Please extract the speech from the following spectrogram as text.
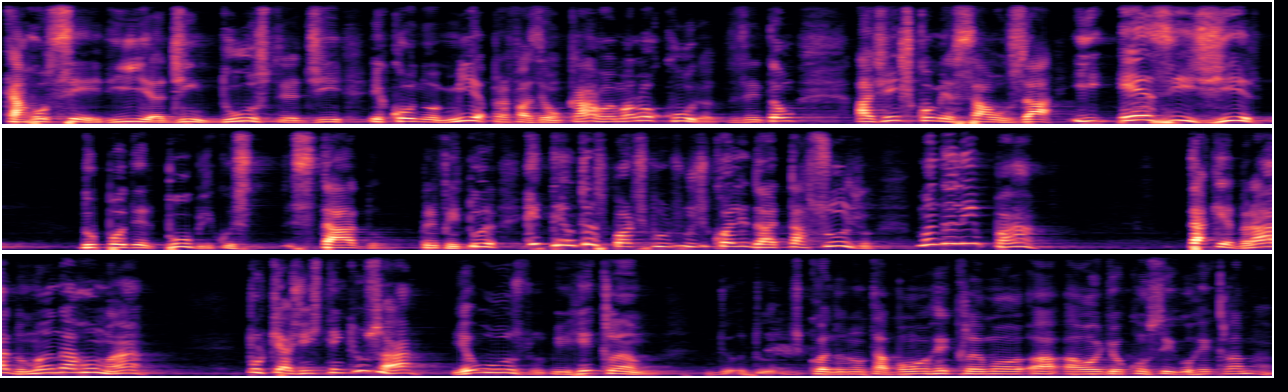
carroceria, de indústria, de economia para fazer um carro é uma loucura. Então, a gente começar a usar e exigir do poder público, Estado, Prefeitura, que tenha um transporte público de qualidade. Está sujo? Manda limpar. Está quebrado? Manda arrumar. Porque a gente tem que usar. Eu uso e reclamo. Do, do, quando não está bom, eu reclamo aonde eu consigo reclamar.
